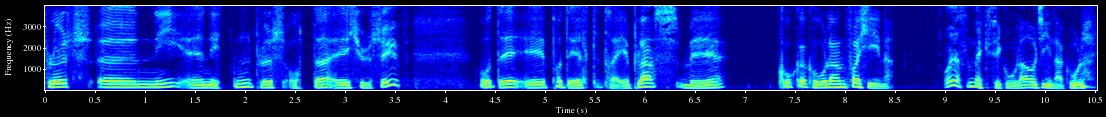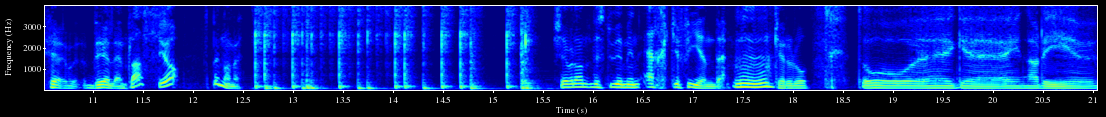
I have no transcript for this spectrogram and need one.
pluss ni 9 er 19, pluss åtte er 27. Og det er på delt tredjeplass med Coca-Colaen fra Kina. Og så Mexicola og Kina-cola deler en plass. Ja. Spennende. Skjæveland, hvis du er min erkefiende, Mm. hva er du da? Da er jeg eh, en av de eh,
